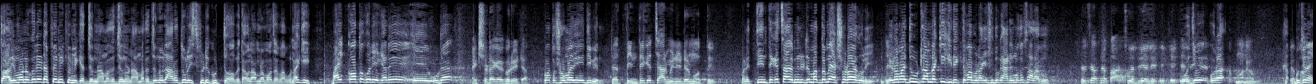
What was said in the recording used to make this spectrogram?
তো আমি মনে করি এটা প্রেমিক প্রেমিকের জন্য আমাদের জন্য না। আমাদের জন্য হলে আরও জোরে স্পিডে ঘুরতে হবে তাহলে আমরা মজা পাবো নাকি? বাইক কত করে এখানে এ, উঠা? একশো টাকা করে এটা। কত সময় নিয়ে দিবেন? এটা তিন থেকে চার মিনিটের মধ্যে। মানে তিন থেকে চার মিনিটের মাধ্যমে একশো টাকা করি। এটার মধ্যে উঠলে আমরা কি কি দেখতে পাবো নাকি শুধু গাড়ির মতো চালাবো? আপনার ভার্চুয়াল রিয়েলিটি ওই যে ওরা- মনে হবে। বুঝি নাই।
